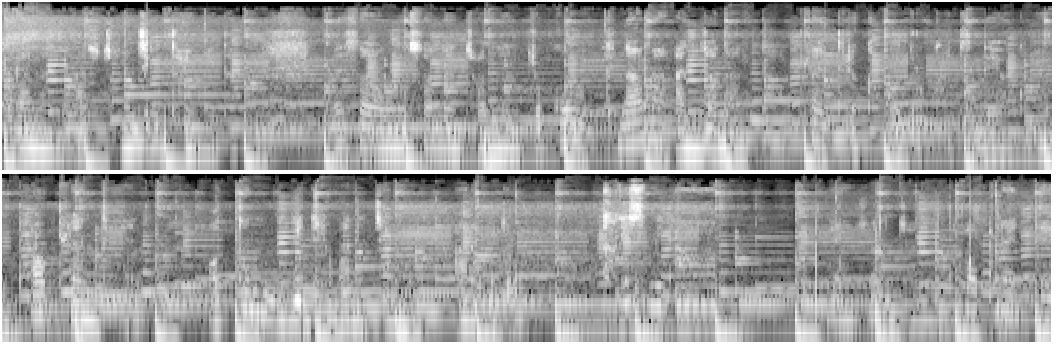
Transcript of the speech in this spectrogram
그러는 아주 전쟁터입니다. 그래서 우선은 저는 조금 그나마 안전한 파워플랜트를 가보도록 할 텐데요. 과연 파워플랜트엔 어떤 무기들이 많은지 한번 알아보도록 하겠습니다. 네, 우선 저는 파워플랜트에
